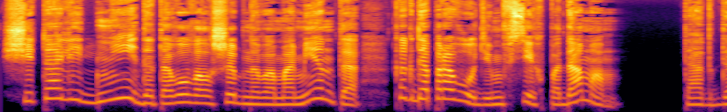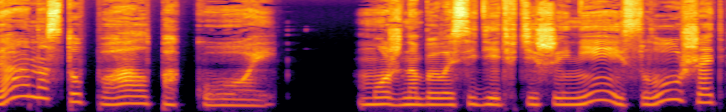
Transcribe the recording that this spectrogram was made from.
считали дни до того волшебного момента, когда проводим всех по домам. Тогда наступал покой. Можно было сидеть в тишине и слушать,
